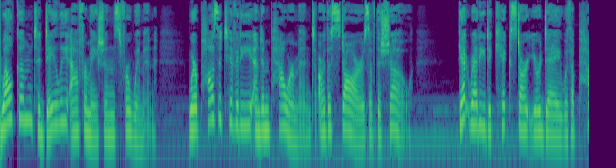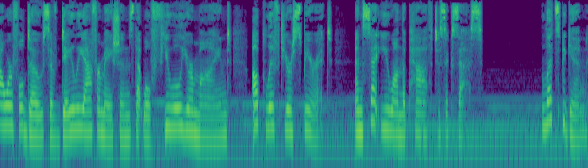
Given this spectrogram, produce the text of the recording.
Welcome to Daily Affirmations for Women, where positivity and empowerment are the stars of the show. Get ready to kickstart your day with a powerful dose of daily affirmations that will fuel your mind, uplift your spirit, and set you on the path to success. Let's begin.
